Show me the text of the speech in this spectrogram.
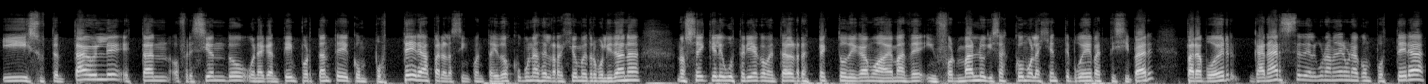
y sustentable. Están ofreciendo una cantidad importante de composteras para las 52 comunas de la región metropolitana. No sé qué le gustaría comentar al respecto, digamos, además de informarlo, quizás cómo la gente puede participar para poder ganarse de alguna manera una compostera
